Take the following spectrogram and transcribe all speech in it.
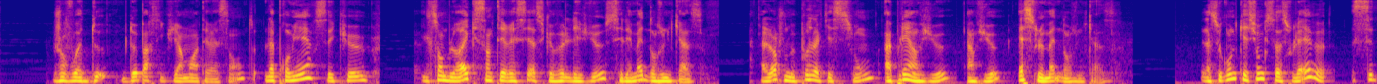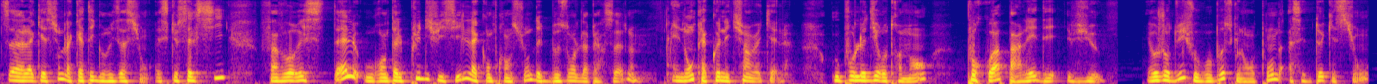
J'en vois deux, deux particulièrement intéressantes. La première, c'est que il semblerait que s'intéresser à ce que veulent les vieux, c'est les mettre dans une case. Alors je me pose la question, appeler un vieux, un vieux, est-ce le mettre dans une case? La seconde question que ça soulève, c'est la question de la catégorisation. Est-ce que celle-ci favorise-t-elle ou rend-elle plus difficile la compréhension des besoins de la personne et donc la connexion avec elle? Ou pour le dire autrement, pourquoi parler des vieux? Et aujourd'hui, je vous propose que l'on réponde à ces deux questions.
